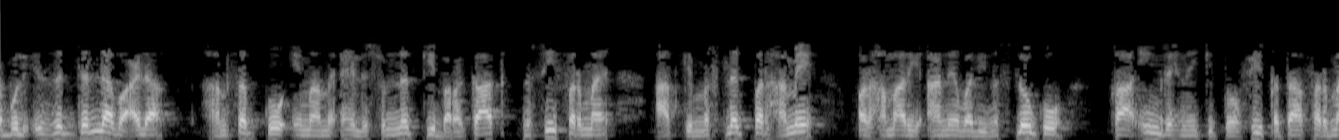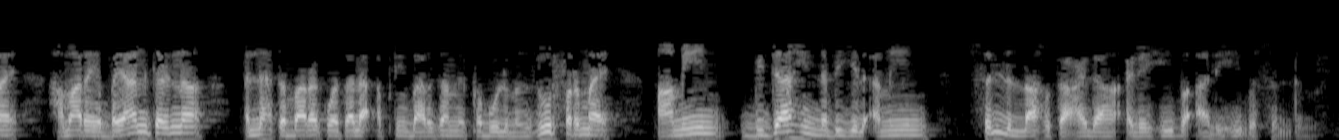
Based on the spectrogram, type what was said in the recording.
رب العزت جل وعلا ہم سب کو امام اہل سنت کی برکات نصیب فرمائے۔ آپ کے مسلک پر ہمیں اور ہماری آنے والی نسلوں کو قائم رہنے کی توفیق عطا فرمائے، ہمارا یہ بیان کرنا اللہ تبارک و تعالیٰ اپنی بارگاہ میں قبول منظور فرمائے۔ آمین۔ بجاہ نبی الامین صلی اللہ تعالی علیہ وآلہ وسلم۔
